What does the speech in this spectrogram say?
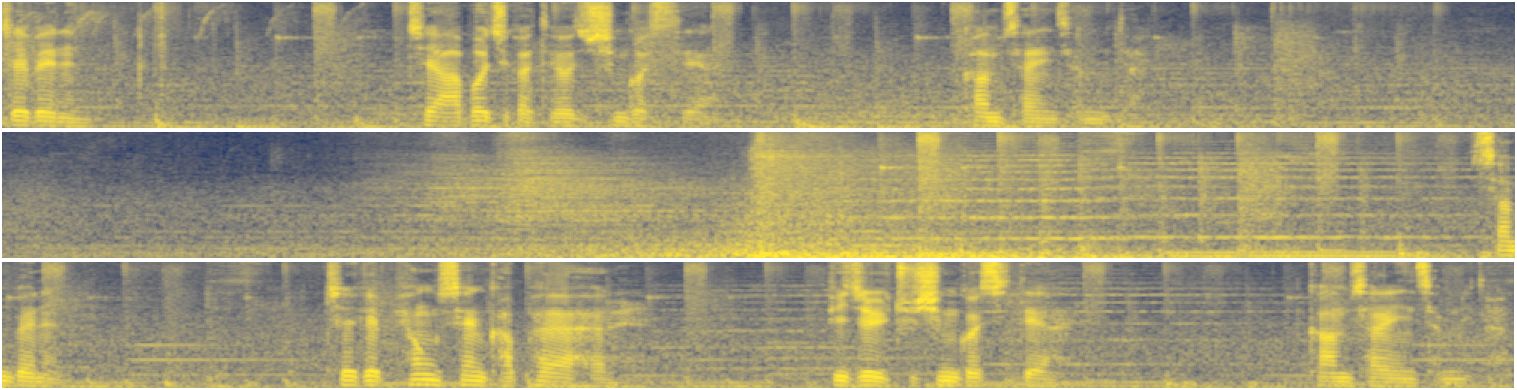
제 배는 제 아버지가 되어주신 것에 대한 감사 인사입니다. 삼배는 제게 평생 갚아야 할 빚을 주신 것에 대한 감사의 인사입니다.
